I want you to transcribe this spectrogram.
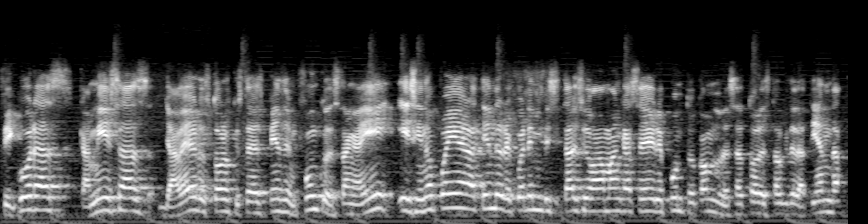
figuras, camisas, llaveros, todo lo que ustedes piensen, Funkos están ahí. Y si no pueden ir a la tienda, recuerden visitar ciudadmangacr.com donde está todo el stock de la tienda.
